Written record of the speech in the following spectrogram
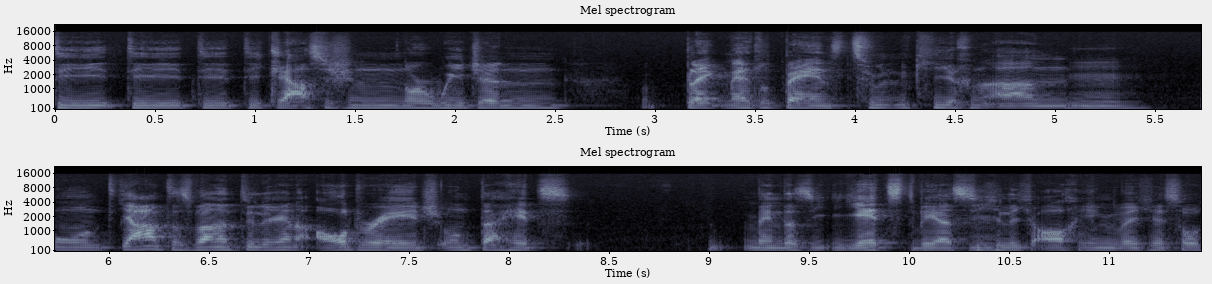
die, die, die, die klassischen Norwegian Black Metal Bands zünden Kirchen an. Und ja, das war natürlich ein Outrage und da hätte es, wenn das jetzt wäre, sicherlich auch irgendwelche so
